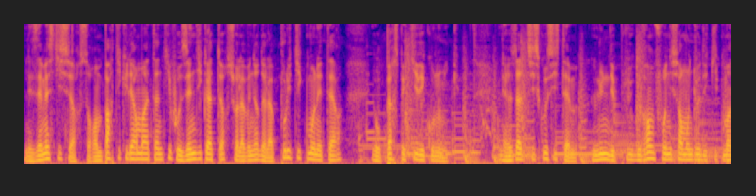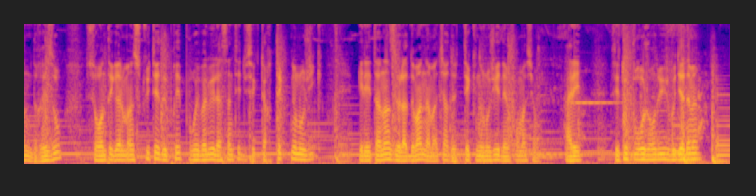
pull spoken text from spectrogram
Les investisseurs seront particulièrement attentifs aux indicateurs sur l'avenir de la politique monétaire et aux perspectives économiques. Les résultats de Cisco Systems, l'une des plus grands fournisseurs mondiaux d'équipements de réseau, seront également scrutés de près pour évaluer la santé du secteur technologique et les tendances de la demande en matière de technologie et d'information. Allez, c'est tout pour aujourd'hui, je vous dis à demain.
